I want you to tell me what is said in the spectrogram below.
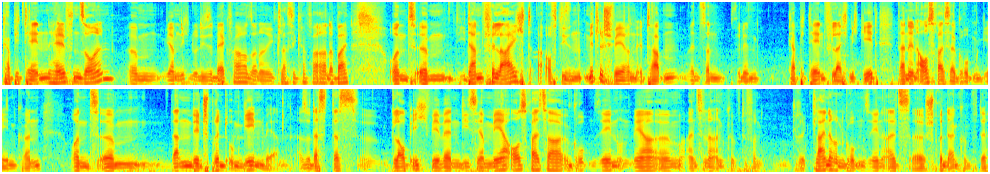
Kapitänen helfen sollen. Ähm, wir haben nicht nur diese Bergfahrer, sondern die Klassikerfahrer dabei. Und ähm, die dann vielleicht auf diesen mittelschweren Etappen, wenn es dann für den Kapitän vielleicht nicht geht, dann in Ausreißergruppen gehen können und ähm, dann den Sprint umgehen werden. Also das, das äh, glaube ich, wir werden dieses Jahr mehr Ausreißergruppen sehen und mehr ähm, einzelne Ankünfte von kleineren Gruppen sehen als äh, Sprintankünfte.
